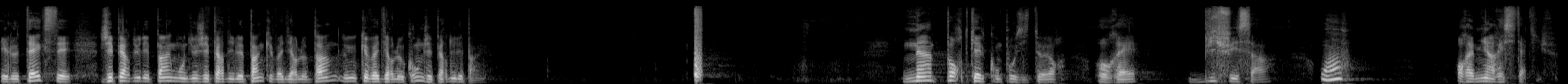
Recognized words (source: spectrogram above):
Et le texte, c'est J'ai perdu l'épingle, mon Dieu, j'ai perdu l'épingle, que va dire le, que va dire le comte, j'ai perdu l'épingle. N'importe quel compositeur aurait biffé ça ou aurait mis un récitatif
